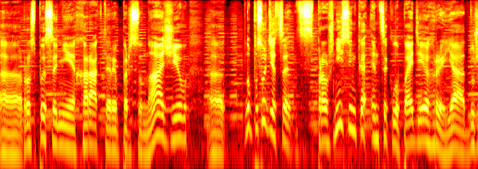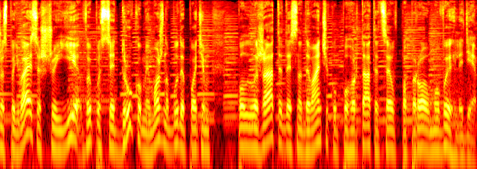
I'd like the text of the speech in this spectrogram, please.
е, розписані характери персонажів. Е, Ну, по суті, це справжнісінька енциклопедія гри. Я дуже сподіваюся, що її випустять друком, і можна буде потім полежати десь на диванчику, погортати це в паперовому вигляді.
